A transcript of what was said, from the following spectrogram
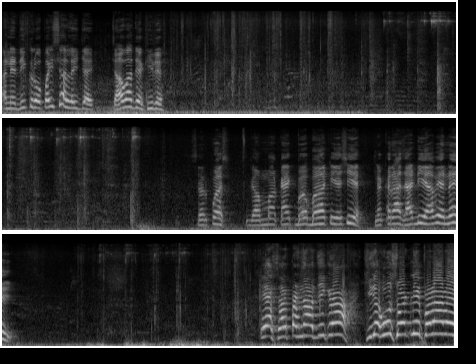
અને દીકરો પૈસા લઈ જાય. જાવા દે ઘીરે. સરપંચ ગામમાં કાંઈક બ બહાટી હશે નકર આ જાડી આવે નહીં. એ સરપંચ ના દીકરા કીધે હું સોટલી પડાવે.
